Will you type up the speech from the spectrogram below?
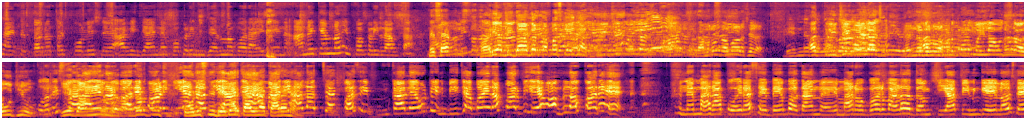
થાય તો તરત જ પોલીસ આવી જાય ને પકડીને જેલમાં ભરાઈ દે ને આને કેમ નહીં પકડી લાવતા? ને સાહેબ ફરિયાદ લીધા વગર તપાસ કેવી રીતના રામનું દબાણ છે. આ ત્રીજી મહિલા છે. ત્રણ ત્રણ મહિલાઓ જોડે આવું થયું. એ ગામની અંદર. આગળ એના ઘરે પણ પણ ગયા પોલીસની બેદરકારીના કારણે. હાલત છે. પછી કાલે ઉઠીને બીજા બૈરા પર બી એ હુમલો કરે. ને મારા પોયરા છે બે બધા ને એ મારો ઘરવાળો ધમકી આપીને ગયેલો છે.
